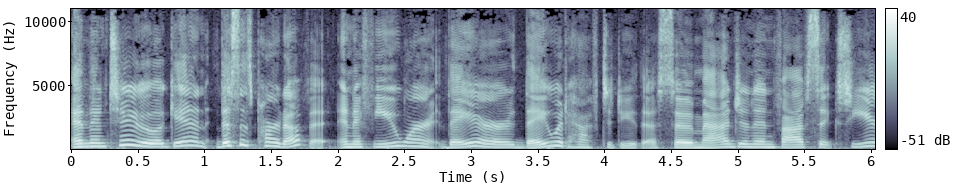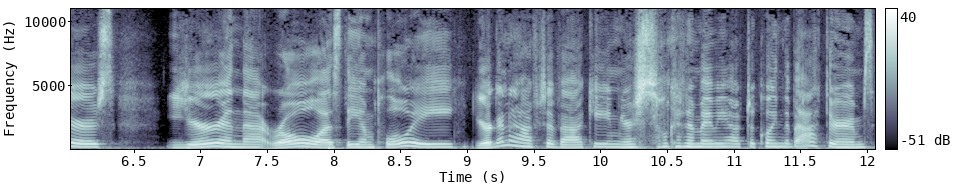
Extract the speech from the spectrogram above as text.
And then two, again, this is part of it. And if you weren't there, they would have to do this. So imagine in five, six years, you're in that role as the employee. You're going to have to vacuum. You're still going to maybe have to clean the bathrooms.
